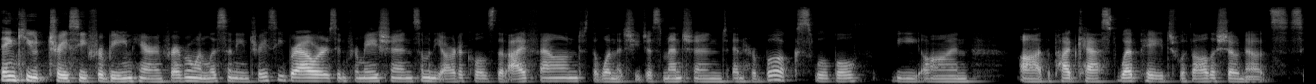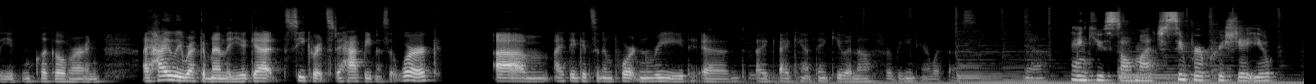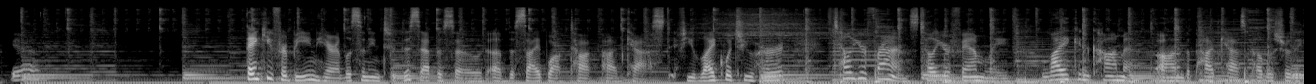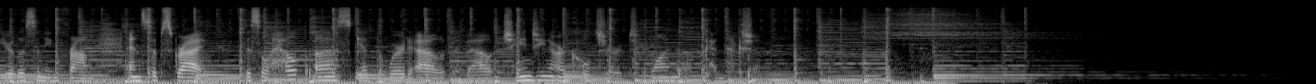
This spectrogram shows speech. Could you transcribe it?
Thank you, Tracy, for being here and for everyone listening. Tracy Brower's information, some of the articles that I found, the one that she just mentioned, and her books will both be on uh, the podcast webpage with all the show notes. So you can click over and I highly recommend that you get Secrets to Happiness at Work um, I think it's an important read, and I, I can't thank you enough for being here with us. Yeah. Thank you so much. Super appreciate you. Yeah. Thank you for being here and listening to this episode of the Sidewalk Talk podcast. If you like what you heard, tell your friends, tell your family, like and comment on the podcast publisher that you're listening from, and subscribe. This will help us get the word out about changing our culture to one of connection.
